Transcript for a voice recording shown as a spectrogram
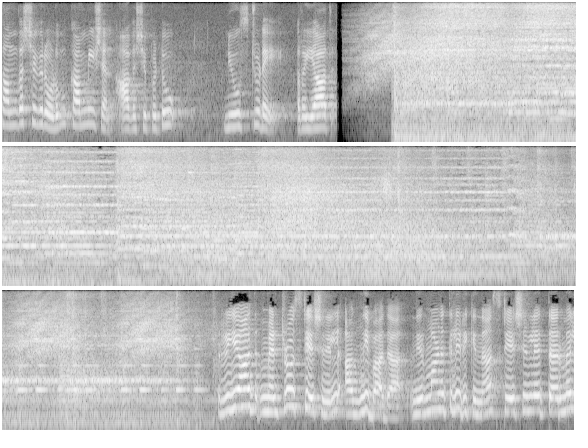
സന്ദർശകരോടും കമ്മീഷൻ ആവശ്യപ്പെട്ടു. News today Riyadh. Riyadh metro സ്റ്റേഷനിൽ അഗ്നിബാധ. നിർമ്മാണത്തിലിരിക്കുന്ന സ്റ്റേഷനിലെ തെർമൽ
